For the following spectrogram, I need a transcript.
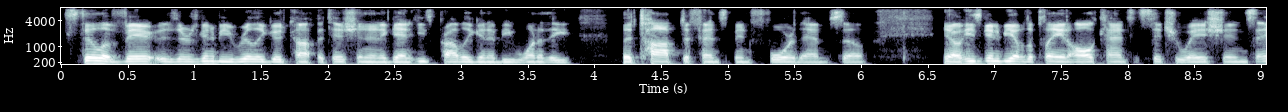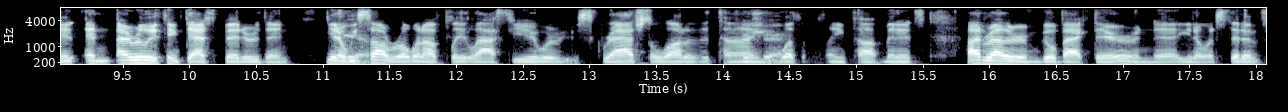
still a very, there's going to be really good competition. And again, he's probably going to be one of the, the top defensemen for them. So, you know, he's going to be able to play in all kinds of situations. And, and I really think that's better than, you know, yeah. we saw Romanov play last year where he scratched a lot of the time. Sure. Wasn't playing top minutes. I'd rather him go back there and, uh, you know, instead of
